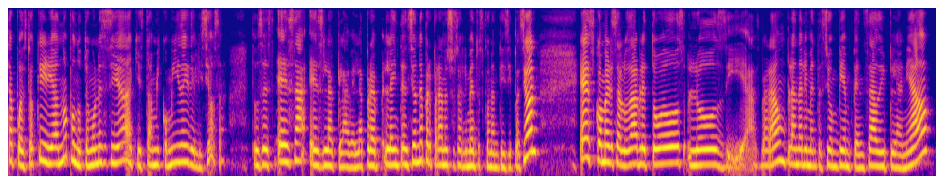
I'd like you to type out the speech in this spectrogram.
te apuesto a que dirías, no, pues no tengo necesidad, aquí está mi comida y deliciosa. Entonces, esa es la clave. La, la intención de preparar nuestros alimentos con anticipación es comer saludable todos los días, ¿verdad? Un plan de alimentación bien pensado y planeado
